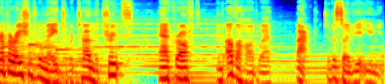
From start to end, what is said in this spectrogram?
preparations were made to return the troops aircraft, and other hardware back to the Soviet Union.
